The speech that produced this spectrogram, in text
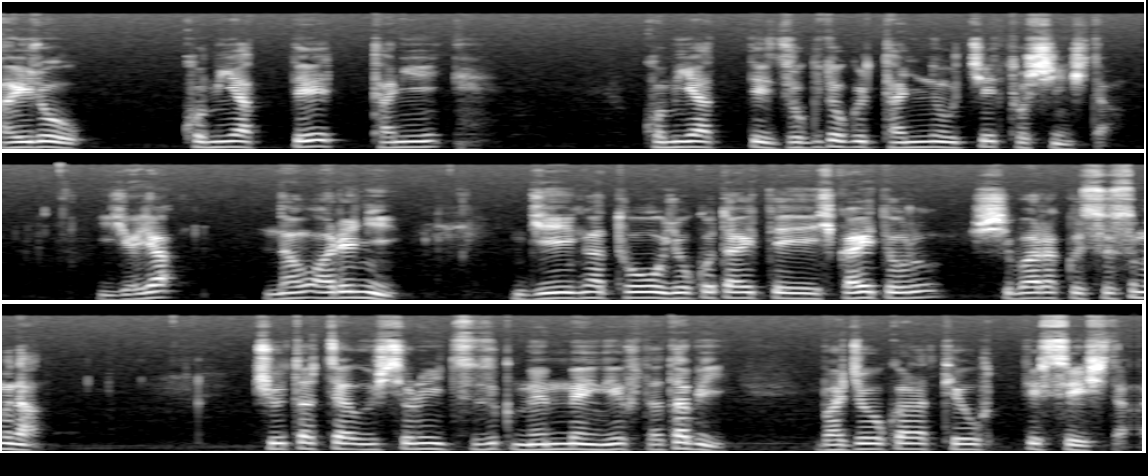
愛色を込み合って谷込み合って続々谷の内へ突進した。いやいやなおあれに義が塔を横たえて控えておるしばらく進むな。中達は後ろに続く面々へ再び馬上から手を振って制した。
